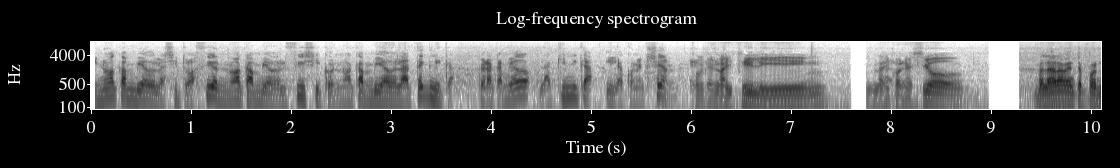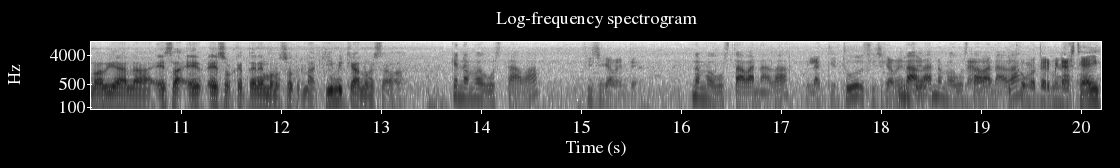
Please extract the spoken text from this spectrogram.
y no ha cambiado la situación, no ha cambiado el físico, no ha cambiado la técnica, pero ha cambiado la química y la conexión. Porque no hay feeling, no hay conexión. Verdaderamente pues no había la, esa, e, eso que tenemos nosotros, la química no estaba. Que no me gustaba. Físicamente. No me gustaba nada. ¿Y la actitud físicamente? Nada, no me gustaba nada. nada. ¿Y cómo terminaste ahí?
